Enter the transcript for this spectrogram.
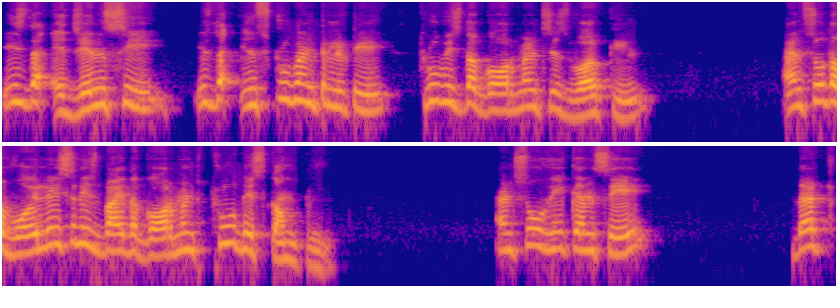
is the agency, is the instrumentality through which the government is working, and so the violation is by the government through this company. And so we can say that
